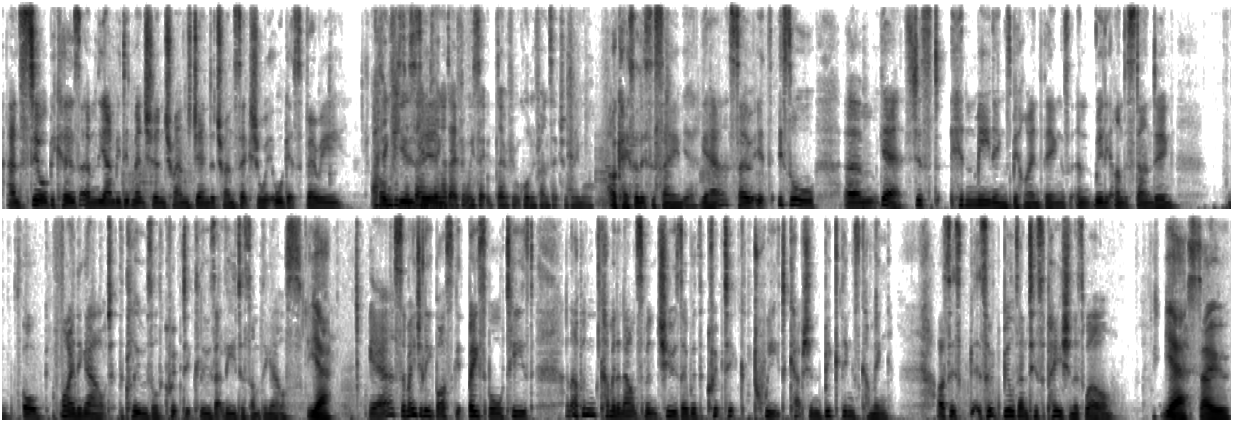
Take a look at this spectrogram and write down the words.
and still because um, the Ambi did mention transgender, transsexual, it all gets very. I think it's the same thing. I don't think we say don't think we call them transsexuals anymore. Okay, so it's the same. Yeah. Yeah. So it's it's all um yeah, it's just hidden meanings behind things and really understanding or finding out the clues or the cryptic clues that lead to something else. Yeah. Yeah. So Major League Basket Baseball teased an up and coming announcement Tuesday with a cryptic tweet captioned "Big things coming." Oh, so, it's, so it builds anticipation as well. Yeah. So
